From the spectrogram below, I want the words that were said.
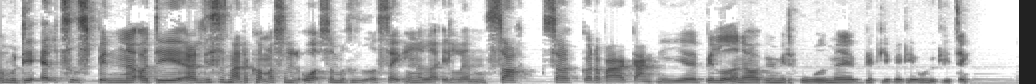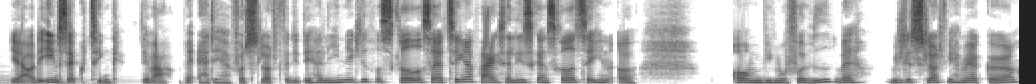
Og oh, det er altid spændende, og det er lige så snart der kommer sådan et ord som salen eller et eller andet, så, så går der bare gang i øh, billederne op i mit hoved med virkelig, virkelig uhyggelige ting. Ja, og det eneste jeg kunne tænke, det var, hvad er det her for et slot? Fordi det har Line ikke lige fået skrevet, så jeg tænker faktisk, at jeg lige skal have skrevet til hende, og om vi må få at vide, hvad, hvilket slot vi har med at gøre,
